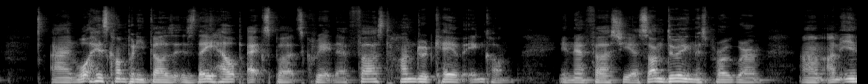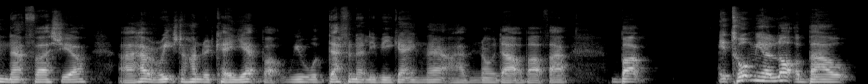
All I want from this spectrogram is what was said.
And what his company does is they help experts create their first 100K of income in their first year. So I'm doing this program. Um, I'm in that first year. I haven't reached 100K yet, but we will definitely be getting there. I have no doubt about that. But it taught me a lot about,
